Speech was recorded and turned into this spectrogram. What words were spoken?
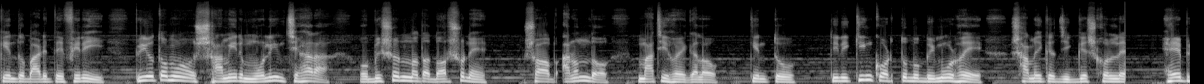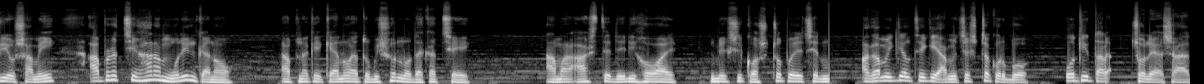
কিন্তু বাড়িতে ফিরেই প্রিয়তম স্বামীর মলিন চেহারা ও বিষণ্ণতা দর্শনে সব আনন্দ মাটি হয়ে গেল। কিন্তু তিনি কিং কর্তব্য বিমূঢ় হয়ে স্বামীকে জিজ্ঞেস করলেন, হে প্রিয় স্বামী, আপনার চেহারা মলিন কেন? আপনাকে কেন এত বিষণ্ণ দেখাচ্ছে? আমার আসতে দেরি হওয়ায় বেশি কষ্ট পেয়েছেন। আগামীকাল থেকে আমি চেষ্টা করব অতি তার চলে আসার।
